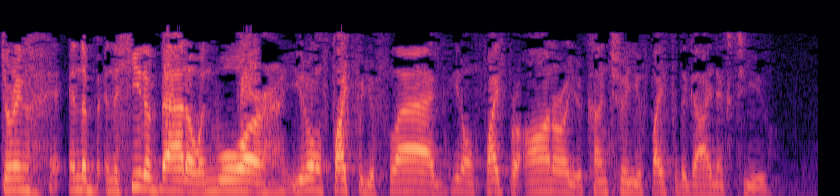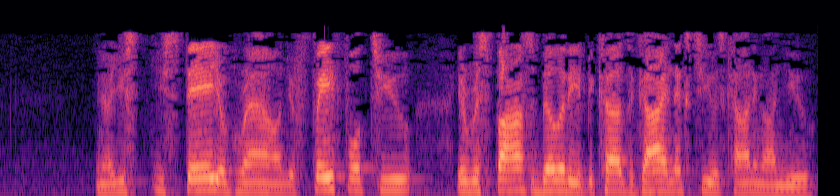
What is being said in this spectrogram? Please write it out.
During in the in the heat of battle and war, you don't fight for your flag, you don't fight for honor or your country, you fight for the guy next to you. You know, you you stay your ground, you're faithful to your responsibility because the guy next to you is counting on you.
